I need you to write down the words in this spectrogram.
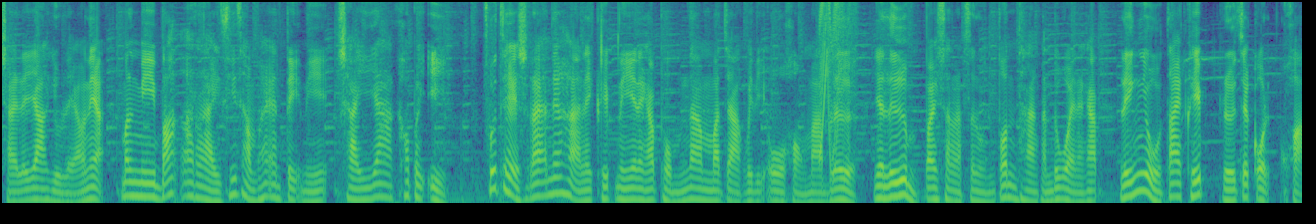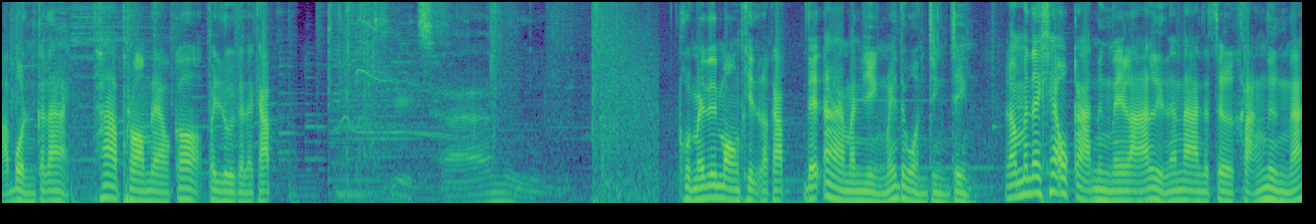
ใช้ได้ยากอยู่แล้วเนี่ย มันมีบั๊กอะไรที่ทำให้อันตินี้ใช้ยากเข้าไปอีกฟุตเทจและเนื้อหาในคลิปนี้นะครับผมนำมาจากวิดีโอของ m a r b l e อย่าลืมไปสนับสนุนต้นทางกันด้วยนะครับ ลิงก์อยู่ใต้คลิปหรือจะกดขวาบนก็ได้ ถ้าพร้อมแล้วก็ไปลุยกันเลยครับ คุณไม่ได้มองผิดหรอกครับเดด e มันยิงไม่โดนจริง ๆ แล้วไม่ได้แค่โอกาสหนึ่งในล้านหรือนานๆจะเจอครั้งหนึ่งนะ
